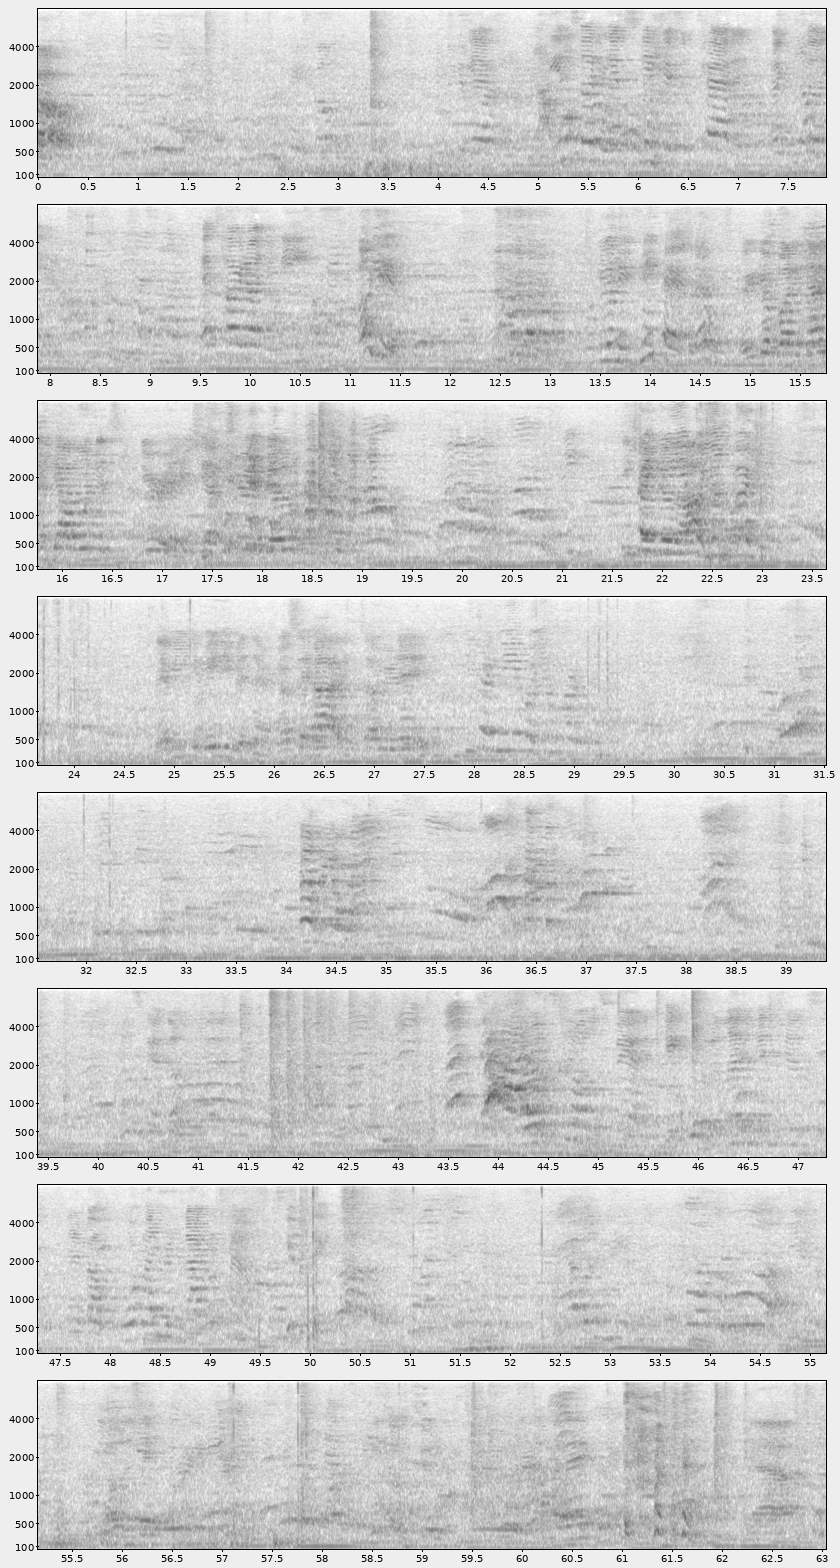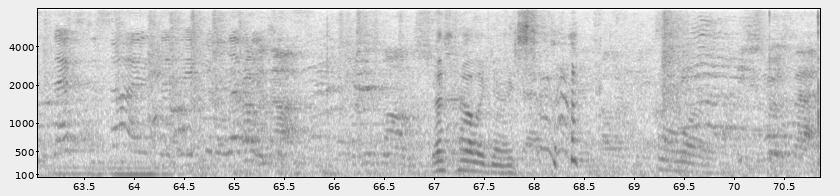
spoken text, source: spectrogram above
about? Yeah, the inside of that snake isn't padded, I can tell you. That's hard on your knees. Oh, yeah. You're gonna need knee pads for that one. There you go, buddy. Now you got one that's your age. You got sure to go. He's Trade gonna go to the That's hella gangster. Oh, wow.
